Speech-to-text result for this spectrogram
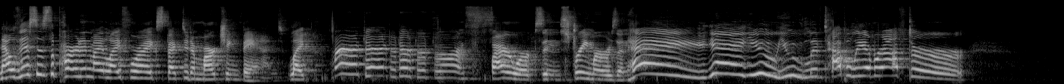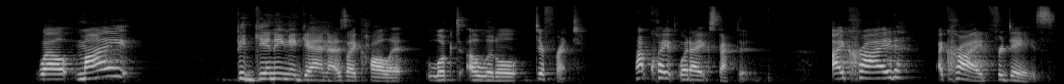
Now, this is the part in my life where I expected a marching band, like and fireworks and streamers, and hey, yay, you, you lived happily ever after. Well, my beginning again, as I call it, looked a little different. Not quite what I expected. I cried, I cried for days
